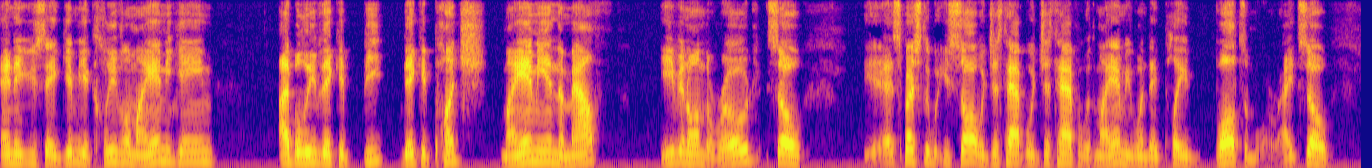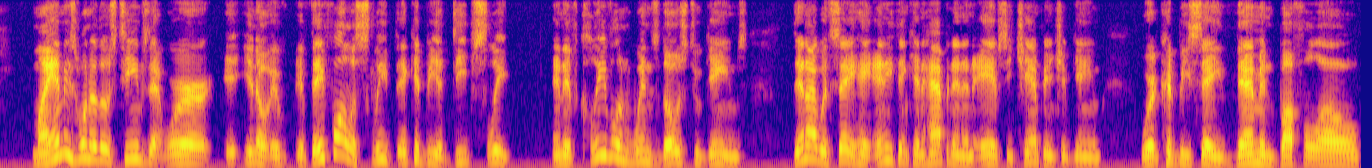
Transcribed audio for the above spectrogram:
And then you say, give me a Cleveland Miami game I believe they could beat, they could punch Miami in the mouth, even on the road. So, especially what you saw would just happen would just happen with Miami when they played Baltimore, right? So, Miami's one of those teams that were, you know, if, if they fall asleep, it could be a deep sleep. And if Cleveland wins those two games, then I would say, hey, anything can happen in an AFC championship game where it could be, say, them in Buffalo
